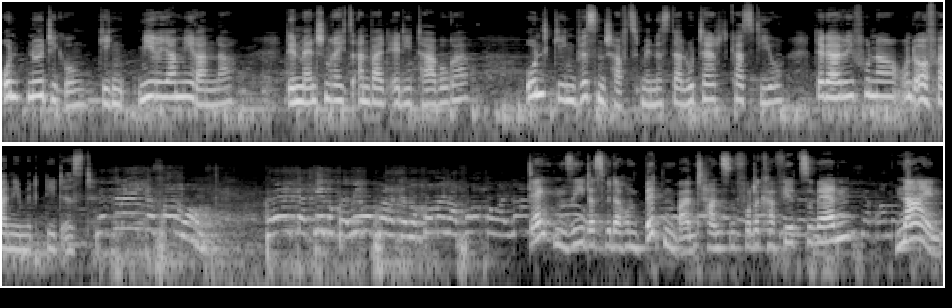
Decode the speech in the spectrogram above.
und Nötigung gegen Miriam Miranda, den Menschenrechtsanwalt Eddie Tabora und gegen Wissenschaftsminister Luther Castillo, der Garifuna und Ofrani-Mitglied ist. Denken Sie, dass wir darum bitten, beim Tanzen fotografiert zu werden? Nein,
